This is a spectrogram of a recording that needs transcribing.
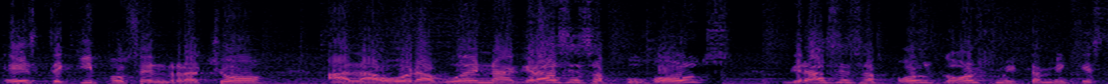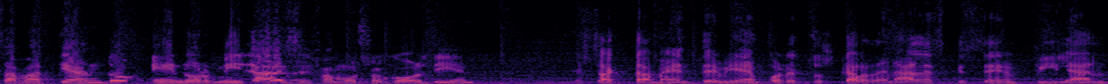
Este equipo se enrachó a la hora buena gracias a Pujols, gracias a Paul Goldschmidt también que está bateando enormidades el famoso Goldie. ¿eh? Exactamente, bien por estos Cardenales que se enfilan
